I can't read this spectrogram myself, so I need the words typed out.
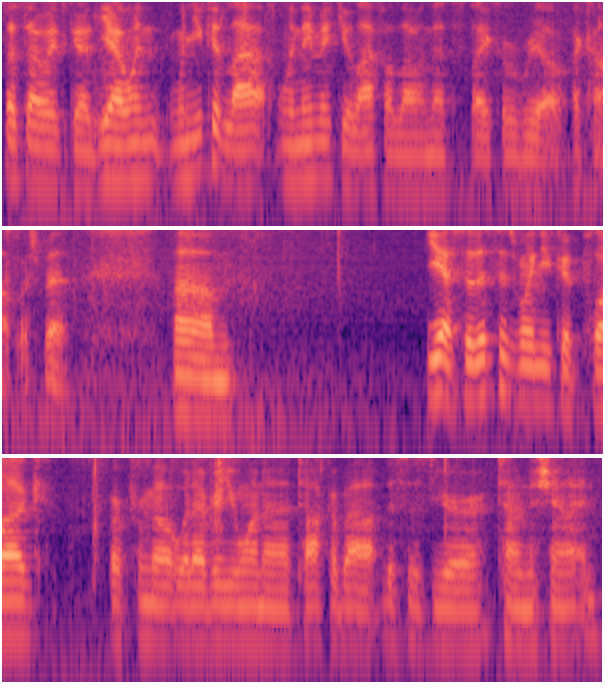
That's always good. Yeah, when when you could laugh, when they make you laugh alone, that's like a real accomplishment. Um, yeah, so this is when you could plug or promote whatever you want to talk about. This is your time to shine.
